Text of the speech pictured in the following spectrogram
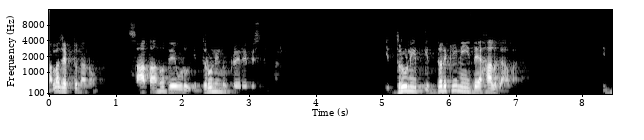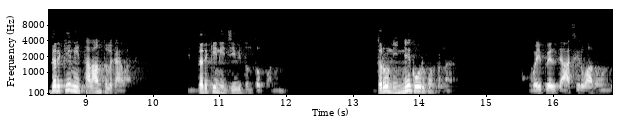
మరలా చెప్తున్నాను సాతాను దేవుడు ఇద్దరు నిన్ను ప్రేరేపిస్తున్నారు. ఇద్దరు నీ ఇద్దరికీ నీ దేహాలు కావాలి. ఇద్దరికీ నీ తలాంతులు కావాలి. ఇద్దరికీ నీ జీవితంతో పనుంది. ఇద్దరూ నిన్నే కోరుకుంటున్నారు. ఒక వైపు వెళ్తే ఆశీర్వాదం ఉంది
